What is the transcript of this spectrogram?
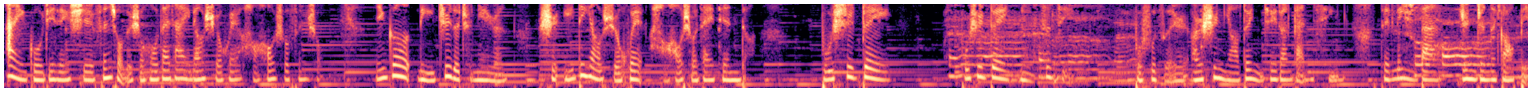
爱过这件事，分手的时候，大家一定要学会好好说分手。一个理智的成年人是一定要学会好好说再见的，不是对，不是对你自己不负责任，而是你要对你这段感情，对另一半认真的告别。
